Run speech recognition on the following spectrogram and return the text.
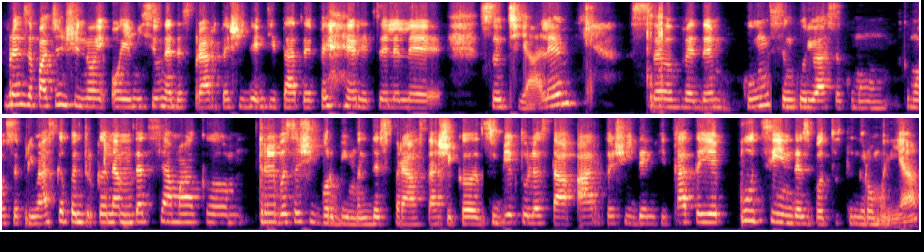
Vrem să facem și noi o emisiune despre artă și identitate pe rețelele sociale să vedem cum. Sunt curioasă cum o, cum o să primească, pentru că ne-am dat seama că trebuie să și vorbim despre asta și că subiectul ăsta, artă și identitate, e puțin dezbătut în România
